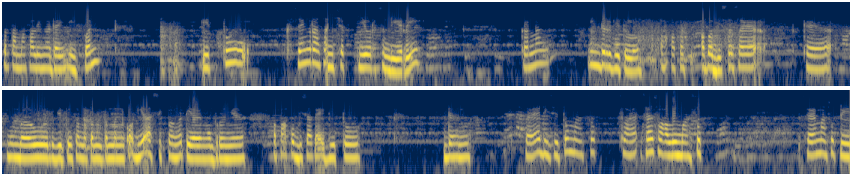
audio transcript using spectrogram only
pertama kali ngadain event, itu saya ngerasa insecure sendiri karena minder gitu loh. Oh, apa apa bisa saya kayak membaur gitu sama teman-teman kok dia asik banget ya ngobrolnya apa aku bisa kayak gitu dan saya di situ masuk saya selalu masuk saya masuk di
